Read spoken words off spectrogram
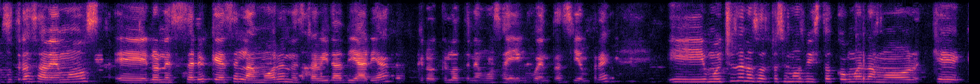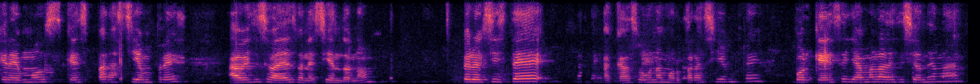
Nosotras sabemos eh, lo necesario que es el amor en nuestra vida diaria, creo que lo tenemos ahí en cuenta siempre. Y muchos de nosotros hemos visto cómo el amor que creemos que es para siempre a veces se va desvaneciendo, ¿no? Pero existe acaso un amor para siempre? ¿Por qué se llama la decisión de amar?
